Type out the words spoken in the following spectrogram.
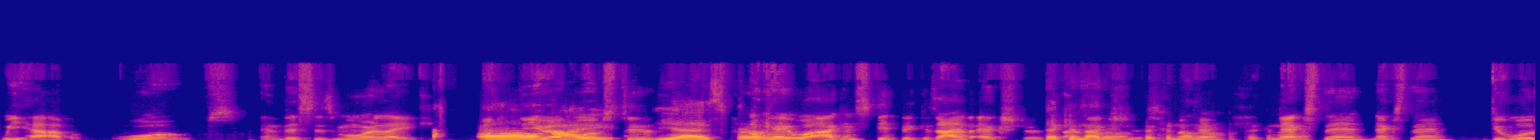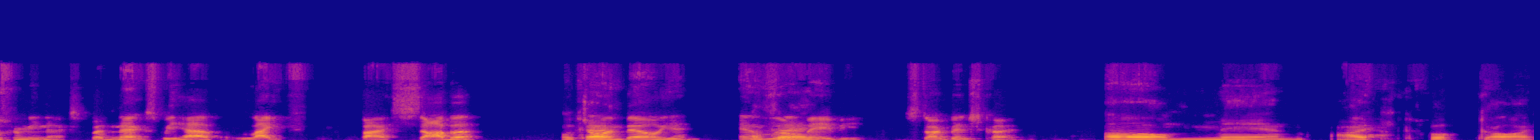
we have wolves. And this is more like, do Oh, you have I too? yes, bro. Okay, well, I can skip it because I have extra. pick have another one. Pick another Okay. one. Pick another. Next, then, next, then, do wolves for me next. But next, we have Life by Saba. Okay. Jon Bellion, and Lil Baby. Start bench cut. Oh man, I oh god,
